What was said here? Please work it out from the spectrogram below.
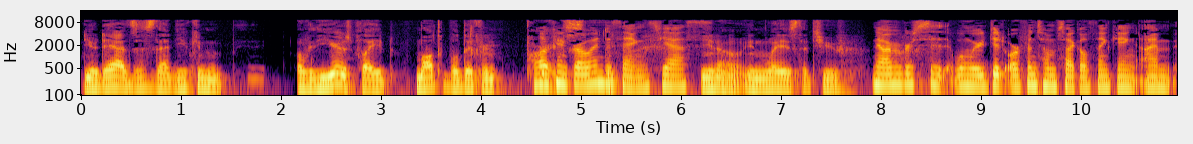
your dad's is that you can, over the years, play multiple different parts. You can grow into things, yes. You know, in ways that you. Now I remember when we did Orphans Home Cycle thinking, I'm,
